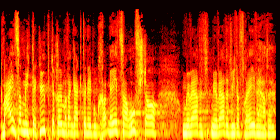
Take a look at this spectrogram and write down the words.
Gemeinsam mit Ägypten können wir dann gegen den Nebukadnezar aufstehen und wir werden, wir werden wieder frei werden.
